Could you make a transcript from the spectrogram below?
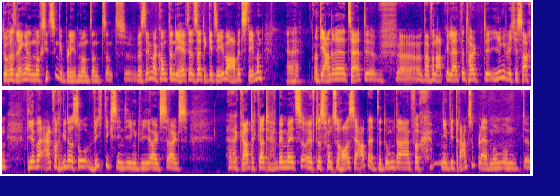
durchaus länger noch sitzen geblieben. Und, und, und weißt du, man kommt dann die Hälfte der Zeit, da geht es eh über Arbeitsthemen. Ja. Und die andere Zeit äh, davon abgeleitet halt irgendwelche Sachen, die aber einfach wieder so wichtig sind irgendwie als, als äh, gerade wenn man jetzt öfters von zu Hause arbeitet, um da einfach irgendwie dran zu bleiben, um, um äh,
